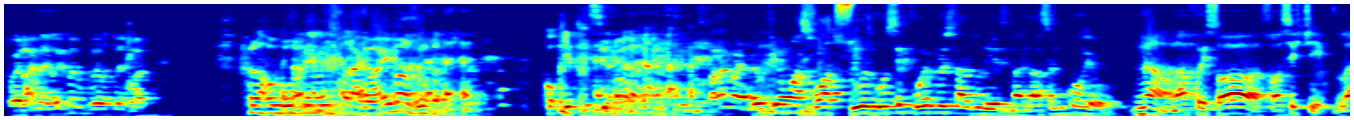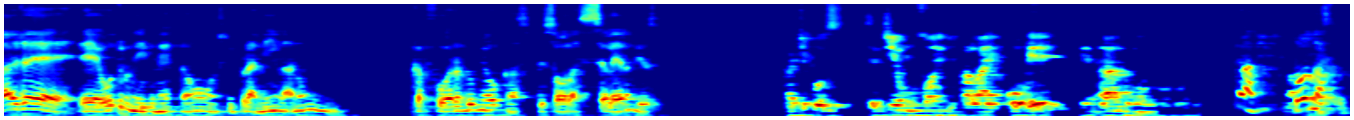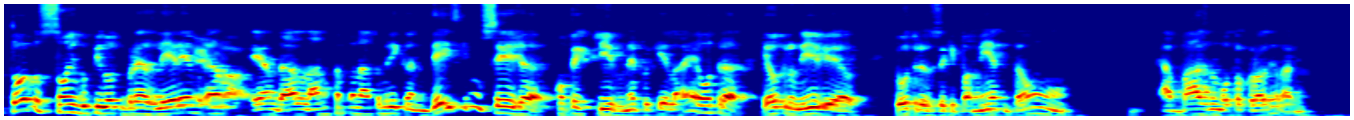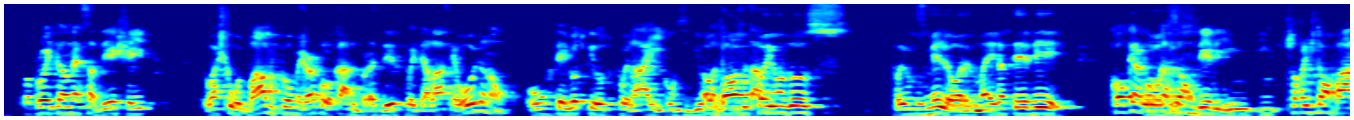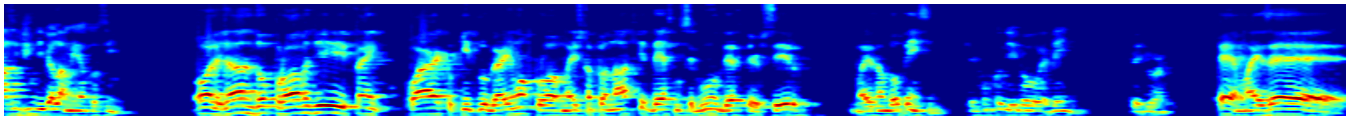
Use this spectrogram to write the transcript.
Foi lá, ganhou e foi, foi outro embora. Lá roubou o prêmio do Paraguai e vazou. Coquito. Ensinou, ensinou. Paraguai. Eu vi umas fotos suas, você foi para os Estados Unidos, mas lá você não correu. Não, lá foi só, só assistir. Lá já é, é outro nível, né? Então, acho que pra mim lá não fica fora do meu alcance. O pessoal lá se acelera mesmo. Mas, tipo, você tinha um sonho de falar e correr, entrar no. Todo, todo sonho do piloto brasileiro é, É é andar lá no campeonato americano, desde que não seja competitivo, né? Porque lá é outra, é outro nível, é outros equipamentos. Então, a base do motocross é lá, né? Aproveitando essa deixa aí, eu acho que o Balbi foi o melhor colocado brasileiro que foi até lá até hoje ou não? Ou teve outro piloto que foi lá e conseguiu O fazer Bob resultado? foi um dos, foi um dos melhores, mas já teve Qual que era a Outros. colocação dele? em- em- só pra gente ter uma base de nivelamento, assim. Olha, já andou prova de ficar em quarto, quinto lugar em uma prova, mas de campeonato que é décimo segundo, décimo terceiro, mas andou bem sim. Você como que o nível é bem superior. É, mas é.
